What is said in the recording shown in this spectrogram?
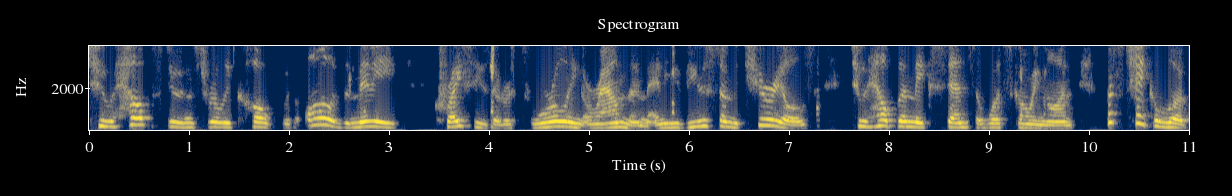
to help students really cope with all of the many crises that are swirling around them, and you've used some materials to help them make sense of what's going on. Let's take a look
